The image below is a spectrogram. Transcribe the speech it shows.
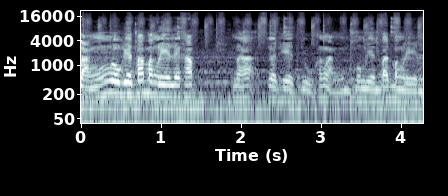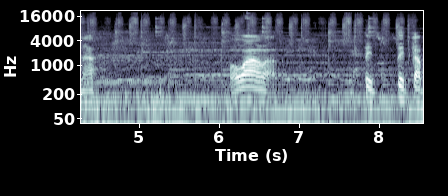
หลังโรงเรียนบ้านบางเลนเลยครับ นะฮะเกิดเหตุอยู่ข้างหลังโรงเรียนบ้านบางเลนนะฮะเพราะว่าติดติดกับ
